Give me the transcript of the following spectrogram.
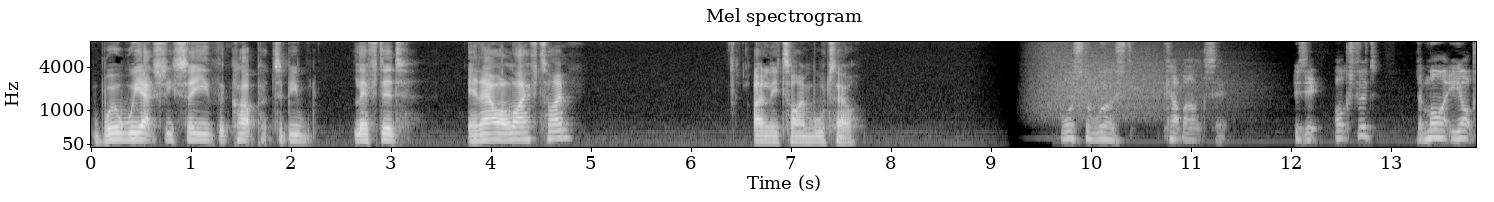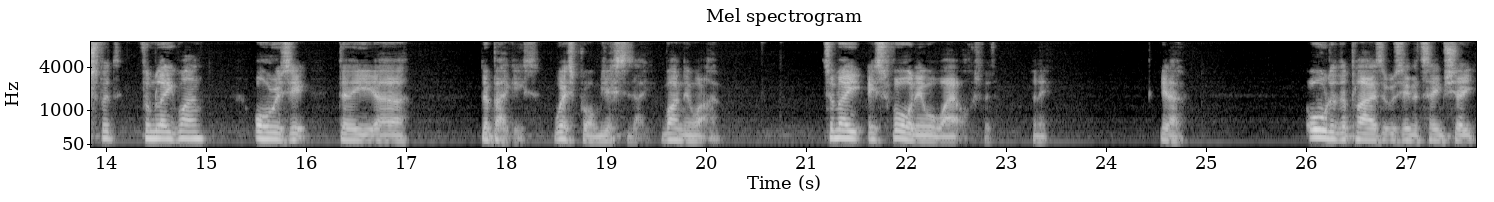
Will we actually see the cup to be lifted in our lifetime? Only time will tell. What's the worst cup exit? Is it Oxford, the mighty Oxford from League One, or is it the uh, the Baggies, West Brom yesterday, one 0 at home? To me, it's four 0 away at Oxford, isn't it? You know, all of the players that was in the team sheet.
